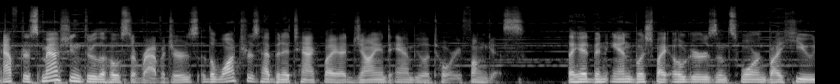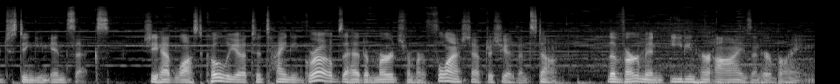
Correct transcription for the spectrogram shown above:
After smashing through the host of Ravagers, the Watchers had been attacked by a giant ambulatory fungus. They had been ambushed by ogres and swarmed by huge stinging insects. She had lost Colia to tiny grubs that had emerged from her flesh after she had been stung, the vermin eating her eyes and her brain.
